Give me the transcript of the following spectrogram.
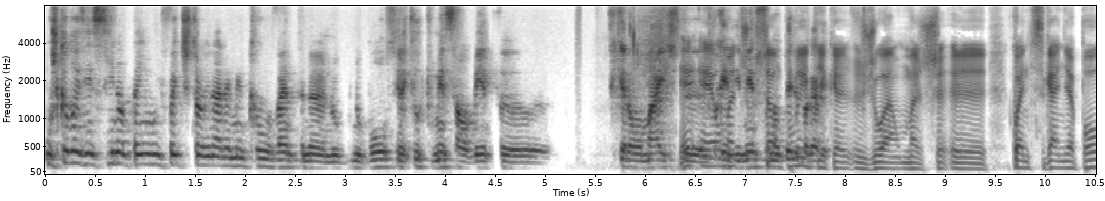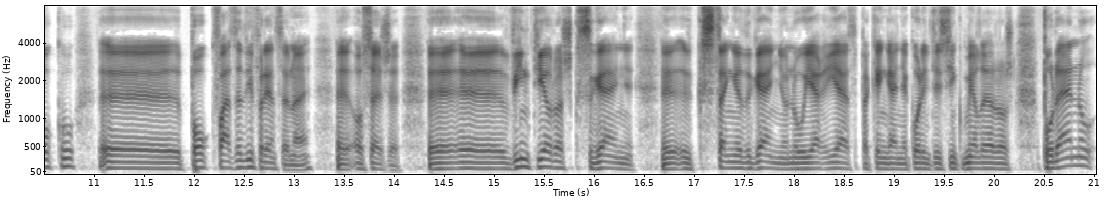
os escalões em si não têm um efeito extraordinariamente relevante no, no, no bolso e naquilo que mensalmente ficaram mais de é, é rendimento uma não política, pagar. João, mas uh, quando se ganha pouco, uh, pouco faz a diferença, não é? Uh, ou seja, 20 euros que se ganhe, que se tenha de ganho no IRS para quem ganha 45 mil euros por ano,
